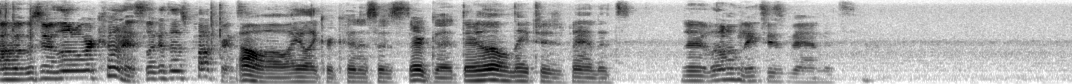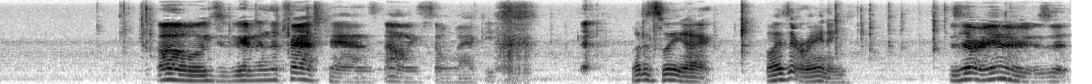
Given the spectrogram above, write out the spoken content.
Oh, it was their little raccoonus. Look at those prints. Oh, I like raccoonus. They're good. They're little nature's bandits. They're little nature's bandits. Oh, he's getting in the trash cans. Oh, he's so wacky. What a sweetheart. Why is it raining? Is that rain or is it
